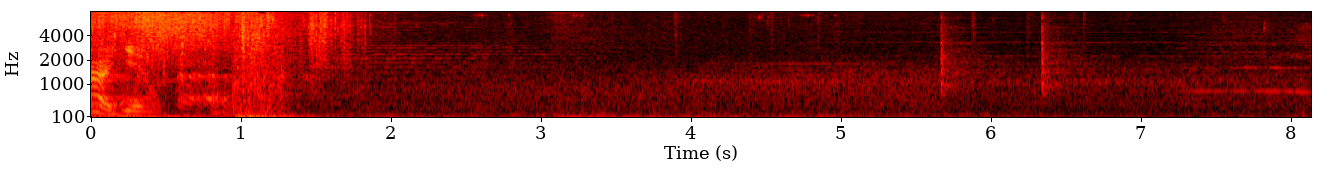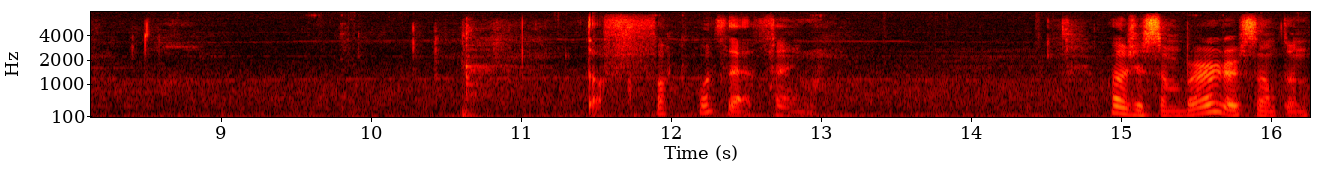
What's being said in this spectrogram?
Are you? The fuck was that thing? That was just some bird or something.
